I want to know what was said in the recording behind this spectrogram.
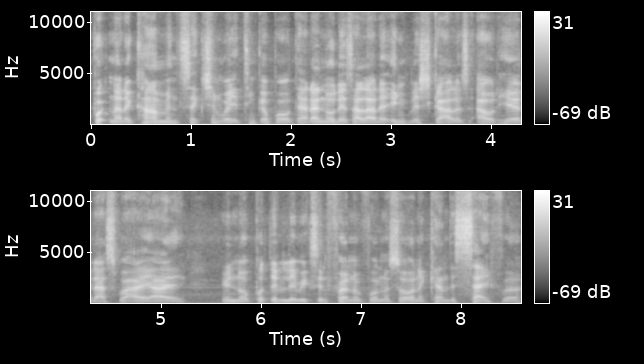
Put in the comment section where you think about that. I know there's a lot of English scholars out here. That's why I, you know, put the lyrics in front of one so I can decipher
